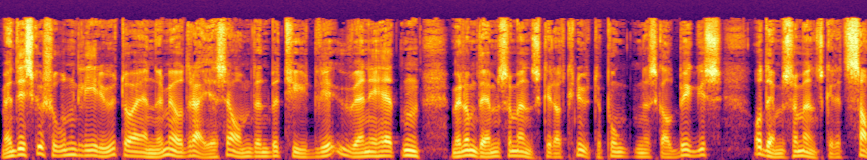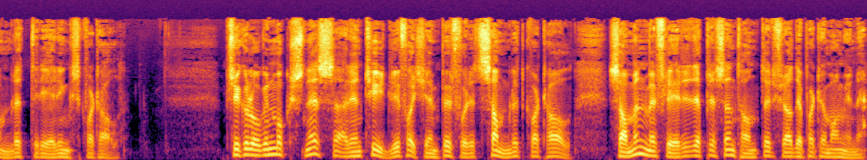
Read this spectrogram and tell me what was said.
Men diskusjonen glir ut og ender med å dreie seg om den betydelige uenigheten mellom dem som ønsker at knutepunktene skal bygges, og dem som ønsker et samlet regjeringskvartal. Psykologen Moxnes er en tydelig forkjemper for et samlet kvartal, sammen med flere representanter fra departementene.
